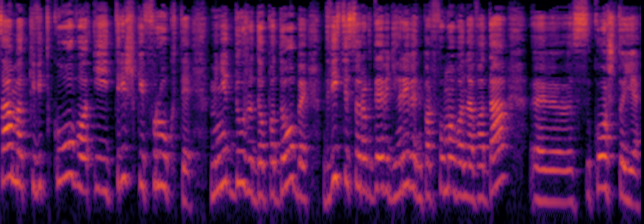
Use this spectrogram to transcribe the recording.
саме квітково і трішки фрукти. Мені дуже до подоби. 249 гривень парфумована вода е, коштує.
